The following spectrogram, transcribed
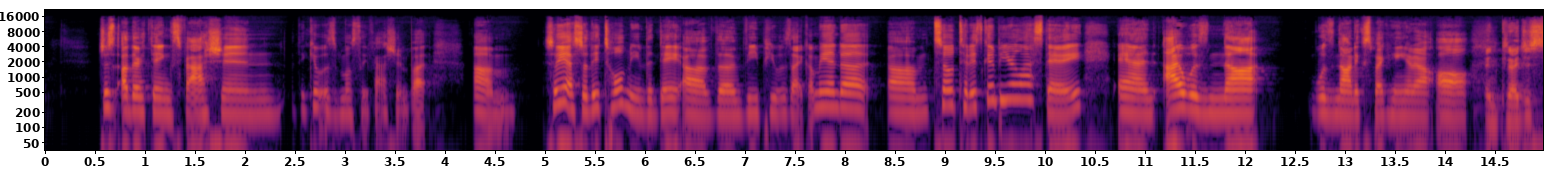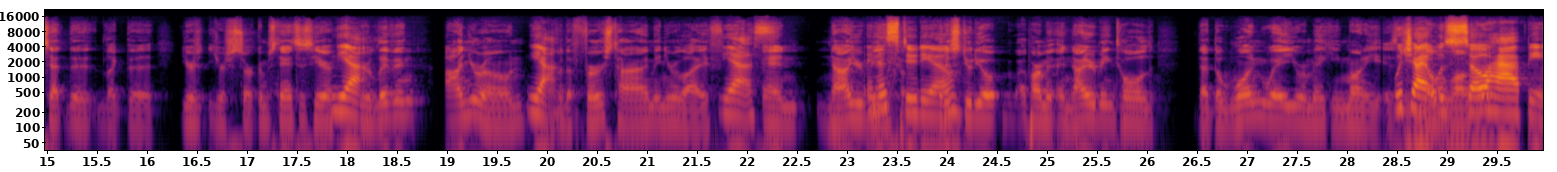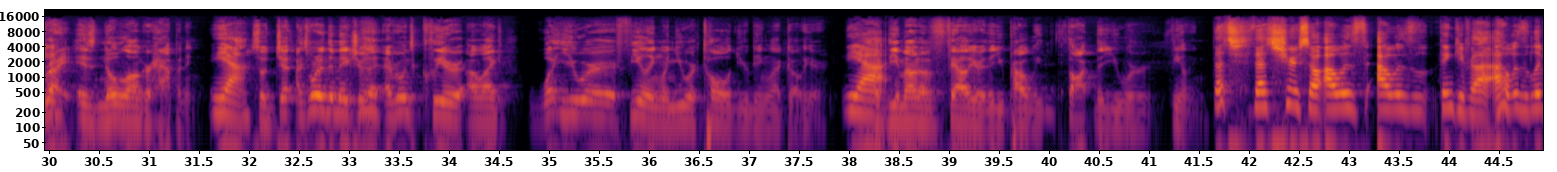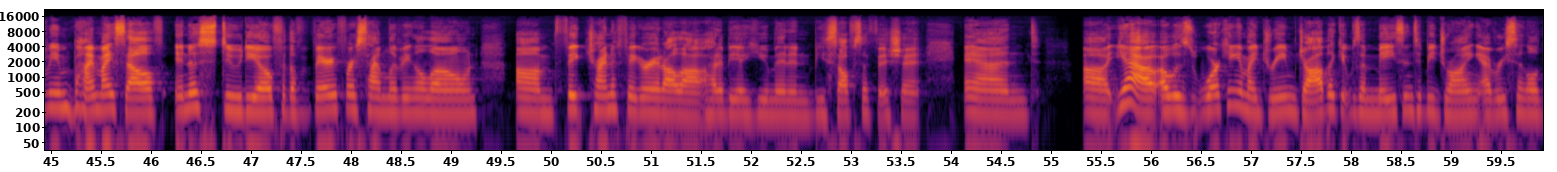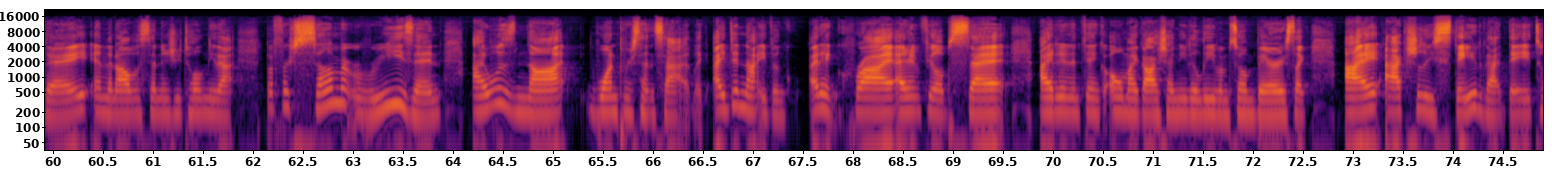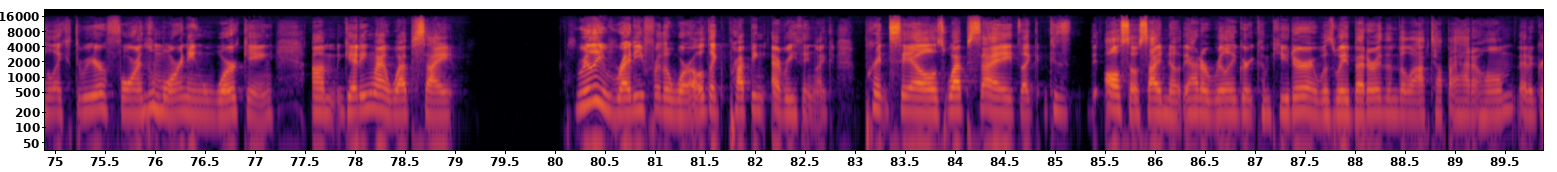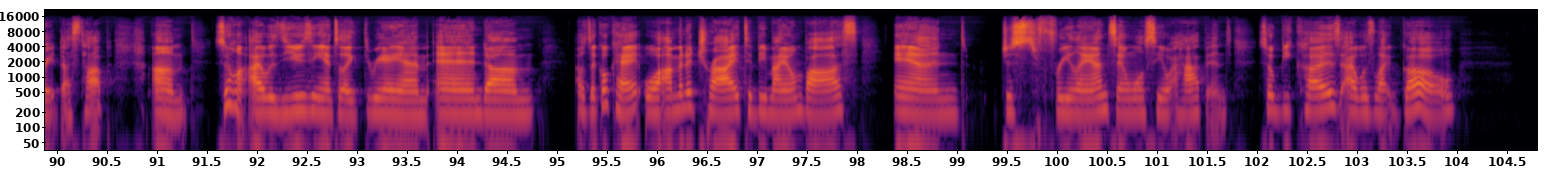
just other things, fashion. I think it was mostly fashion, but um, so yeah, so they told me the day of the VP was like, Amanda, um, so today's gonna be your last day, and I was not was not expecting it at all. And can I just set the like the your your circumstances here? Yeah. You're living on your own Yeah. for the first time in your life. Yes. And now you're In being a to- studio. in a studio apartment and now you're being told that the one way you were making money is Which I no was so happy. Right, is no longer happening. Yeah. So ju- I just wanted to make sure that everyone's clear on like what you were feeling when you were told you're being let go here. Yeah. Like the amount of failure that you probably thought that you were feeling. That's that's true. So I was I was thank you for that. I was living by myself in a studio for the very first time living alone, um, fig- trying to figure it all out, how to be a human and be self sufficient. And uh, yeah, I was working in my dream job. Like it was amazing to be drawing every single day. And then all of a sudden she told me that. But for some reason, I was not 1% sad. Like I did not even, I didn't cry. I didn't feel upset. I didn't think, oh my gosh, I need to leave. I'm so embarrassed. Like I actually stayed that day till like three or four in the morning working, um, getting my website really ready for the world, like prepping everything, like print sales, websites, like because also side note, they had a really great computer. It was way better than the laptop I had at home. They had a great desktop. Um, so I was using it to like 3 a.m. and um, I was like, okay, well, I'm gonna try to be my own boss and just freelance, and we'll see what happens. So because I was let go,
